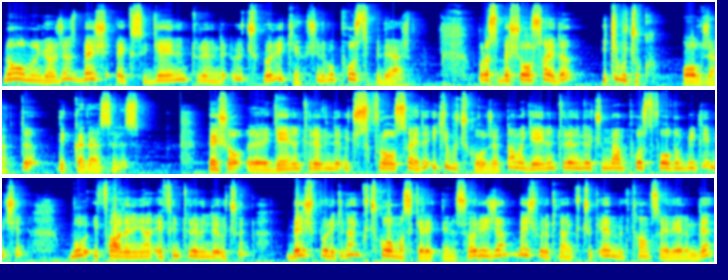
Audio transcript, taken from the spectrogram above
ne olduğunu göreceğiz. 5 eksi g'nin türevinde 3 bölü 2. Şimdi bu pozitif bir değer. Burası 5 olsaydı 2,5 olacaktı. Dikkat ederseniz. 5 e, g'nin türevinde 3 0 olsaydı 2,5 olacaktı ama g'nin türevinde 3'ün ben pozitif olduğunu bildiğim için bu ifadenin yani f'in türevinde 3'ün 5 bölü 2'den küçük olması gerektiğini söyleyeceğim. 5 bölü 2'den küçük en büyük tam sayı değerinde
